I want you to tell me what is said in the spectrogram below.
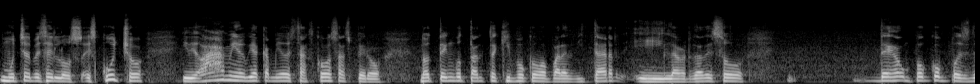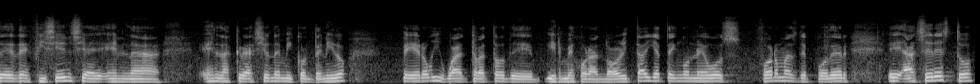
muchas veces los escucho y digo, ah, mira, había cambiado estas cosas, pero no tengo tanto equipo como para editar y la verdad eso deja un poco pues de deficiencia en la, en la creación de mi contenido, pero igual trato de ir mejorando. Ahorita ya tengo nuevas formas de poder eh, hacer esto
